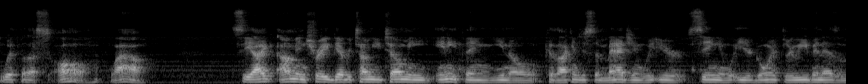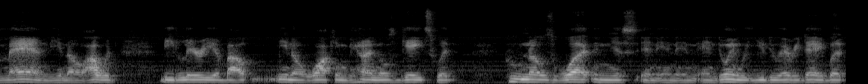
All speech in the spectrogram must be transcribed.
with us all. Wow. See, I, I'm intrigued every time you tell me anything, you know, because I can just imagine what you're seeing and what you're going through. Even as a man, you know, I would be leery about, you know, walking behind those gates with who knows what and just and, and, and, and doing what you do every day. But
